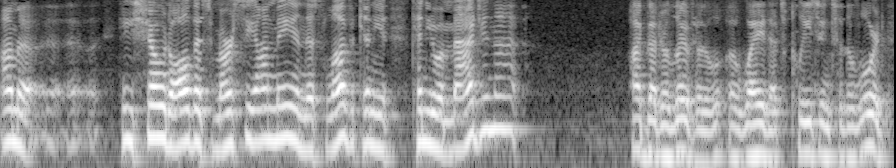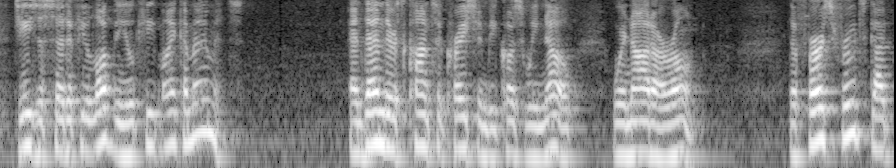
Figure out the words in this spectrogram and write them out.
I'm a, uh, he showed all this mercy on me and this love. Can you, can you imagine that? I better live a, a way that's pleasing to the Lord. Jesus said, If you love me, you'll keep my commandments. And then there's consecration because we know we're not our own. The first fruits got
